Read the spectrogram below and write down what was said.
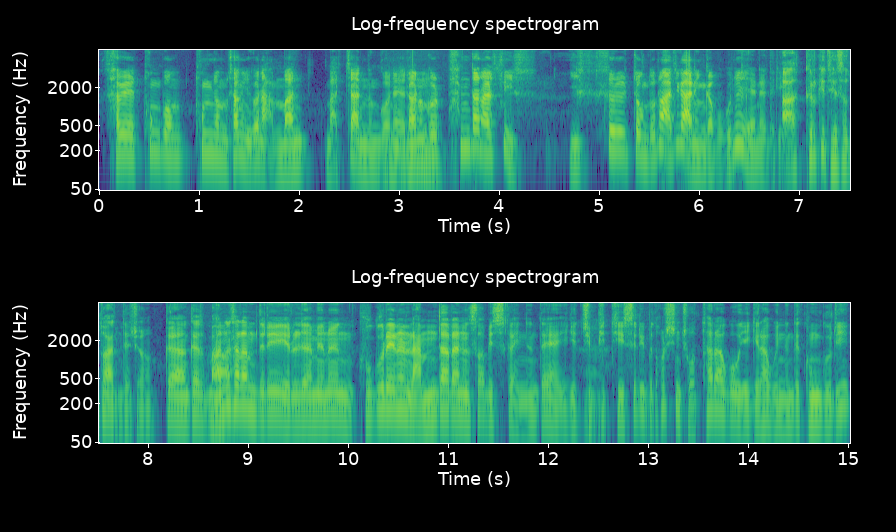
사회 통범 통념상 이건 안 맞, 맞지 않는 거네라는 음, 음. 걸 판단할 수 있, 있을 정도는 아직 아닌가 보군요 얘네들이. 아 그렇게 돼서도 안 되죠. 그러니까, 그러니까 많은 어. 사람들이 예를 들면은 구글에는 람다라는 서비스가 있는데 이게 GPT 3보다 훨씬 좋다라고 얘기를 하고 있는데 구글이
